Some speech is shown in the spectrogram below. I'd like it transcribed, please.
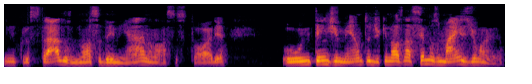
incrustados no nosso DNA, na nossa história, o entendimento de que nós nascemos mais de uma vez.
